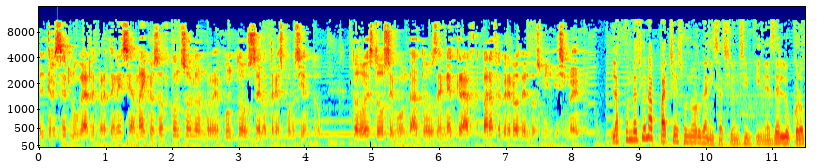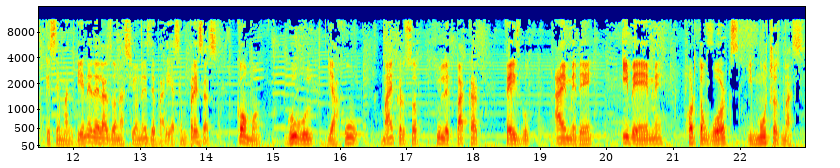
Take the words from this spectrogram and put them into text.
el tercer lugar le pertenece a Microsoft con solo 9.03%. Todo esto según datos de Netcraft para febrero del 2019. La Fundación Apache es una organización sin fines de lucro que se mantiene de las donaciones de varias empresas, como Google, Yahoo, Microsoft, Hewlett Packard, Facebook, AMD, IBM, Hortonworks y muchos más.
